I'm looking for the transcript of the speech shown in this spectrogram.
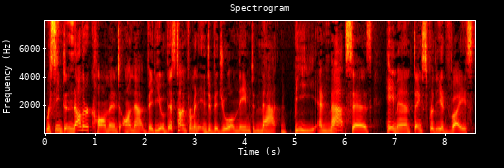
Received another comment on that video, this time from an individual named Matt B. And Matt says, Hey man, thanks for the advice.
